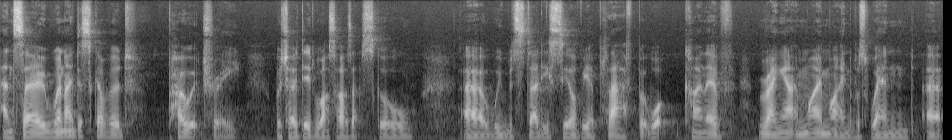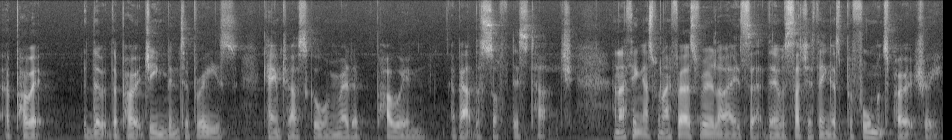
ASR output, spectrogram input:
And so when I discovered poetry, which I did whilst I was at school, uh, we would study Sylvia Plath. But what kind of rang out in my mind was when uh, a poet, the, the poet Jean Binta came to our school and read a poem about the softest touch. And I think that's when I first realised that there was such a thing as performance poetry,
